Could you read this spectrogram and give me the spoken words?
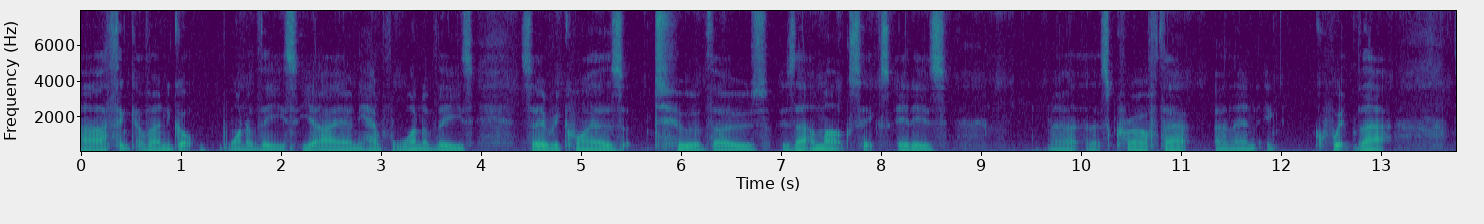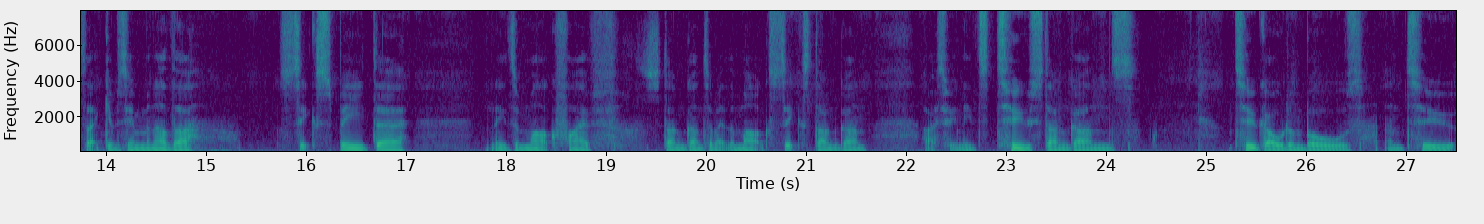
Uh, I think I've only got one of these. Yeah, I only have one of these. So it requires two of those. Is that a Mark 6? It is. Uh, let's craft that and then equip that. So that gives him another 6 speed there. Needs a Mark 5 stun gun to make the Mark 6 stun gun. Right, so he needs two stun guns, two golden balls, and two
